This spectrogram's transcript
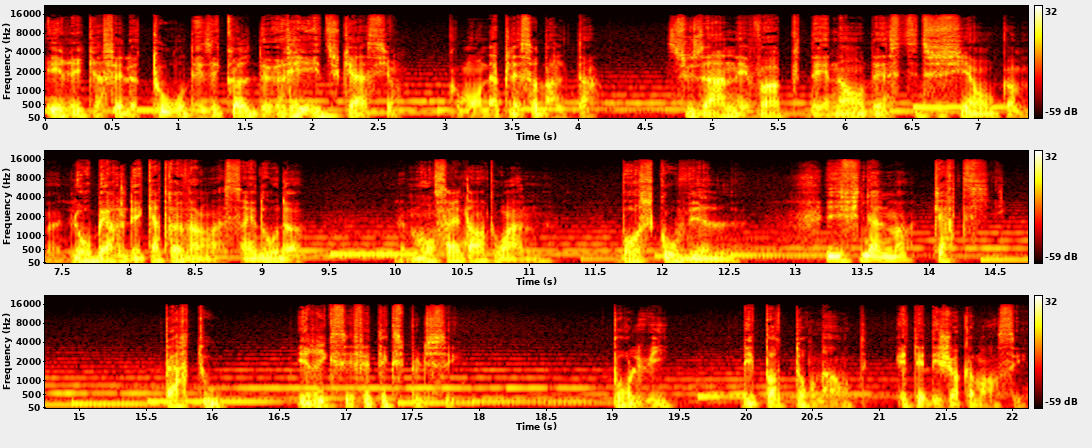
Eric a fait le tour des écoles de rééducation, comme on appelait ça dans le temps. Suzanne évoque des noms d'institutions comme l'Auberge des 80 à Saint-Dauda, le Mont-Saint-Antoine, Boscoville et finalement Cartier. Partout, Eric s'est fait expulser. Pour lui, les portes tournantes étaient déjà commencées.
